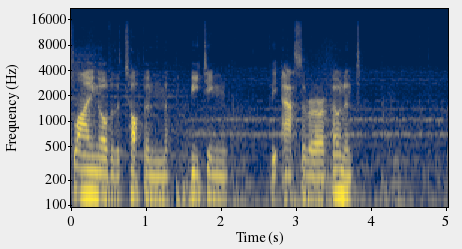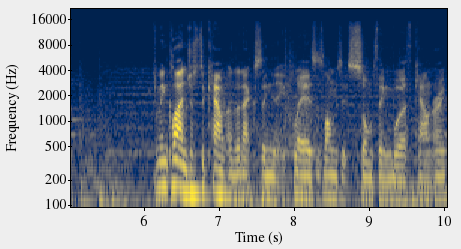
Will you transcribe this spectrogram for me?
flying over the top and beating the ass of our opponent. I'm inclined just to counter the next thing that he plays as long as it's something worth countering.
